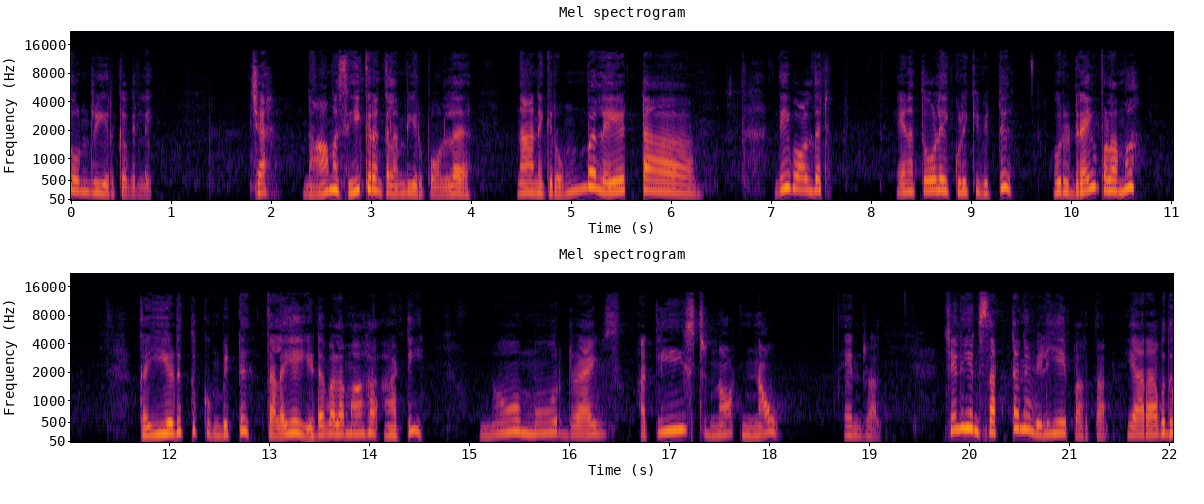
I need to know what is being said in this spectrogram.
தோன்றியிருக்கவில்லை. ச நாம சீக்கிரம் கிளம்பி இருப்போம்ல நான் அன்னைக்கு ரொம்ப லேட்டா தீப் ஆல் தட் என தோலை குலுக்கி விட்டு ஒரு டிரைவ் போலாமா? கையெடுத்து கும்பிட்டு தலையை இடவளமாக ஆட்டி no more drives at least not now என்றாள். செலியன் சட்டென வெளியே பார்த்தான். யாராவது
